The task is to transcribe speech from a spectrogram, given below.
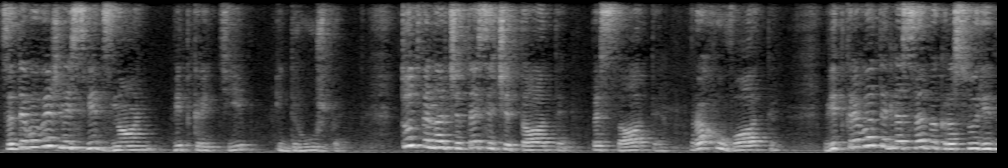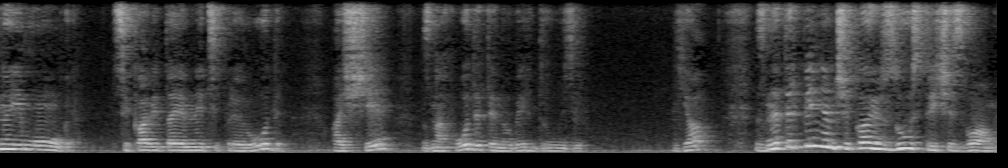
це дивовижний світ знань, відкриттів і дружби. Тут ви навчитеся читати, писати, рахувати, відкривати для себе красу рідної мови, цікаві таємниці природи, а ще знаходити нових друзів. Я з нетерпінням чекаю зустрічі з вами,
